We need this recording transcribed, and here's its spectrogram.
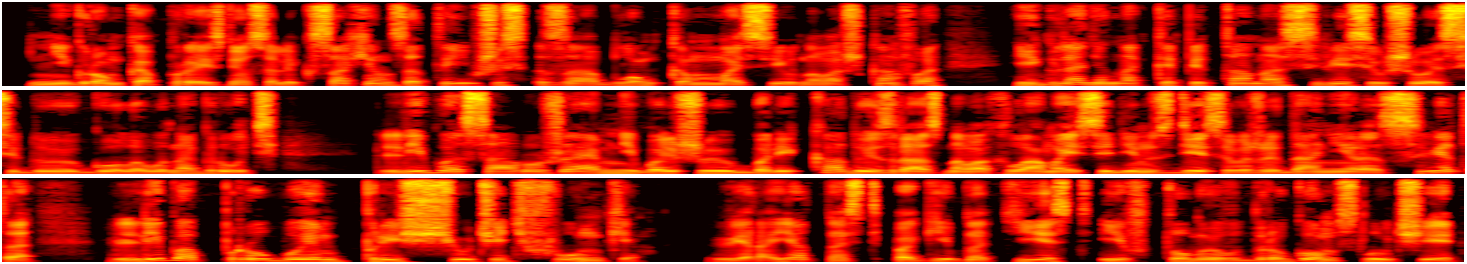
– негромко произнес Алексахин, затаившись за обломком массивного шкафа и глядя на капитана, свесившего седую голову на грудь. «Либо сооружаем небольшую баррикаду из разного хлама и сидим здесь в ожидании рассвета, либо пробуем прищучить функи. Вероятность погибнуть есть и в том, и в другом случае,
